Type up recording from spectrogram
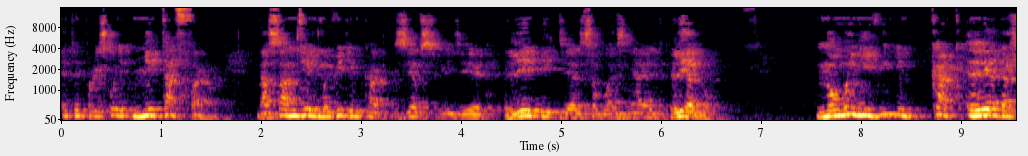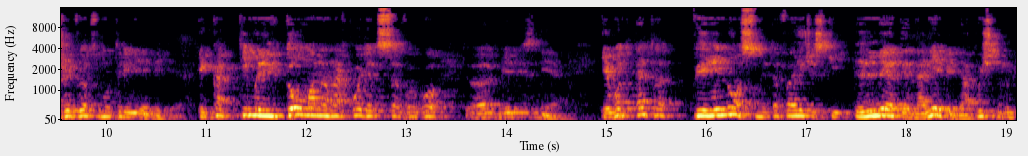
Это происходит метафора. На самом деле мы видим, как Зевс в виде лебедя соблазняет Леду. Но мы не видим, как Леда живет внутри лебедя. И каким льдом она находится в его э, белизне. И вот это перенос метафорический леды на лебедя. Обычно мы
